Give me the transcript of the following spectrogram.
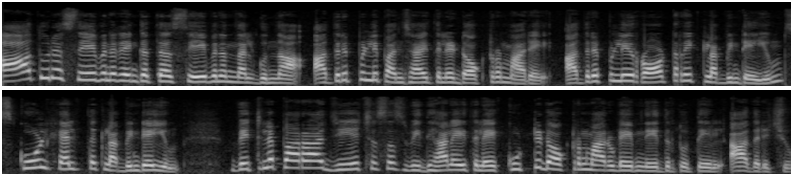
ആതുര സേവന രംഗത്ത് സേവനം നൽകുന്ന അതിരപ്പള്ളി പഞ്ചായത്തിലെ ഡോക്ടർമാരെ അതിരപ്പള്ളി റോട്ടറി ക്ലബിന്റെയും സ്കൂൾ ഹെൽത്ത് ക്ലബിന്റെയും Vettilappara G H S S വിദ്യാലയത്തിലെ കുട്ടി ഡോക്ടർമാരുടെയും നേതൃത്വത്തിൽ ആദരിച്ചു.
